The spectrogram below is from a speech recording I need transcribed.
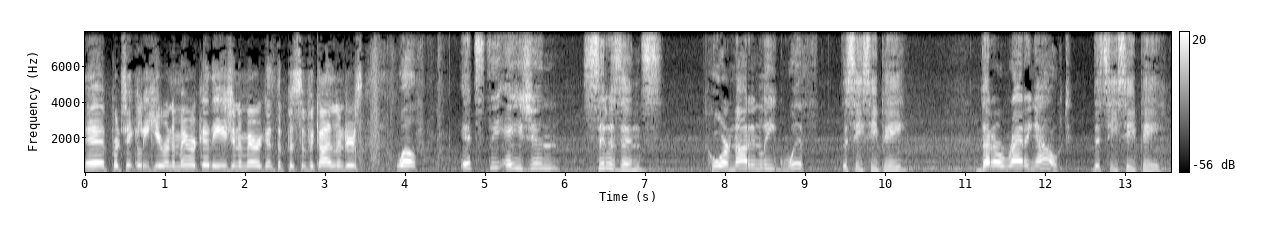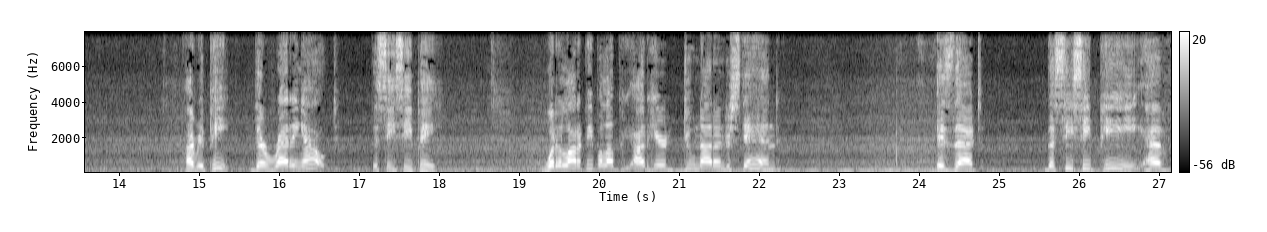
uh, particularly here in America, the Asian Americans, the Pacific Islanders? Well, it's the Asian citizens who are not in league with the CCP that are ratting out the CCP. I repeat, they're ratting out the CCP. What a lot of people out, out here do not understand is that the CCP have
